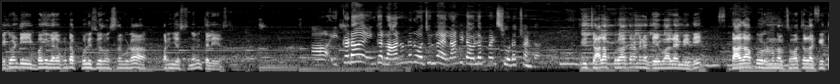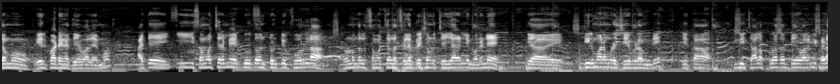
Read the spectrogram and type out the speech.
ఎటువంటి ఇబ్బంది కలగకుండా పోలీస్ వ్యవస్థ కూడా పనిచేస్తుందని తెలియజేస్తున్నాను ఆ, ఇక్కడ ఇంకా రానున్న రోజుల్లో ఎలాంటి డెవలప్మెంట్స్ చూడొచ్చు అంటారు ఇది చాలా పురాతనమైన దేవాలయం ఇది. దాదాపు రెండు వందల సంవత్సరాల క్రితము ఏర్పాటైన దేవాలయము. అయితే ఈ సంవత్సరమే టూ థౌజండ్ ట్వంటీ ఫోర్లో రెండు వందల సంవత్సరాల సెలబ్రేషన్ చేయాలని మొన్ననే తీర్మానం కూడా చేయబడి ఉంది. ఇక ఇది చాలా పురాతన దేవాలయం. ఇక్కడ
